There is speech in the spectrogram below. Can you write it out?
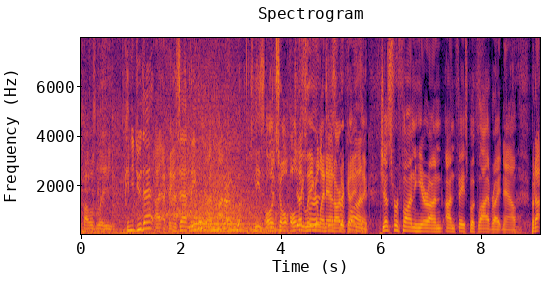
Probably. Can you do that? I, I think Is that legal? I, I don't know. These, Oh, it's o- only just for- legal in Antarctica, I think. Just for fun here on, on Facebook Live right now. But I,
